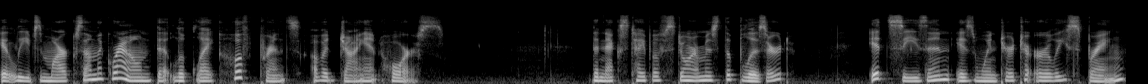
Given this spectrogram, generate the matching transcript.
It leaves marks on the ground that look like hoof prints of a giant horse. The next type of storm is the blizzard. Its season is winter to early spring.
